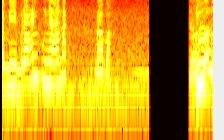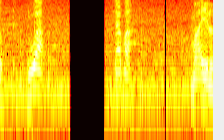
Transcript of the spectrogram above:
Nabi Ibrahim punya anak berapa? Dua. Dua. Siapa? Mail.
